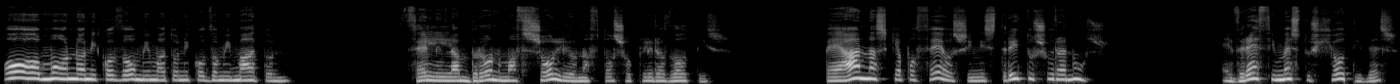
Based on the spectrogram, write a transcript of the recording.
ω μόνον οικοδόμημα των οικοδομημάτων. Θέλει λαμπρών μαυσόλιον αυτός ο κληροδότης. Πεάνας και αποθέωσιν εις τρίτους ουρανούς. Ευρέθη μες στους χιώτιδες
